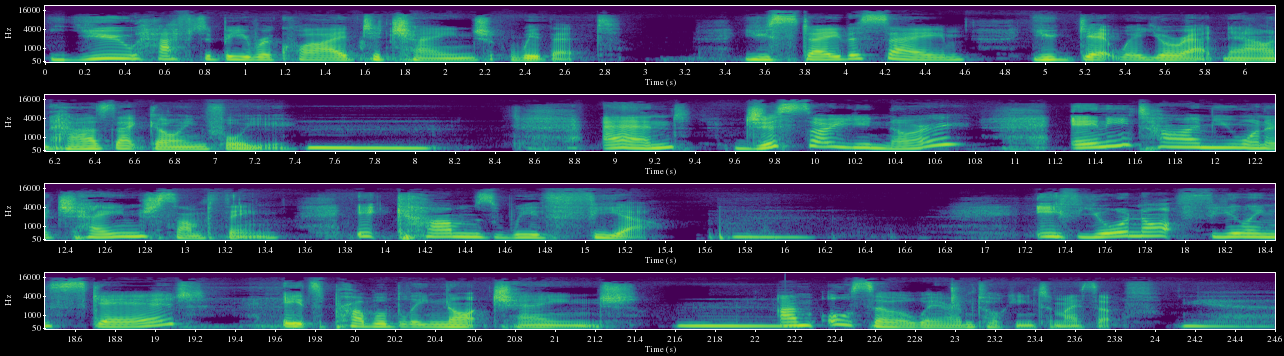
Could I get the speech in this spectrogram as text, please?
You have to be required to change with it. You stay the same, you get where you're at now. And how's that going for you? Hmm. And just so you know, anytime you want to change something, it comes with fear. Hmm. If you're not feeling scared, it's probably not change. Hmm. I'm also aware I'm talking to myself. Yeah.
